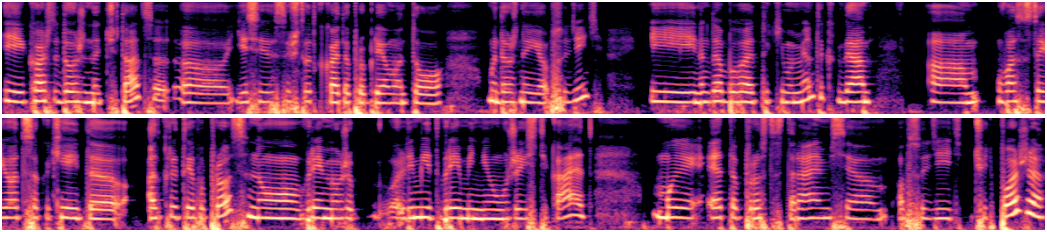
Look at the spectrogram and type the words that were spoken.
и каждый должен отчитаться. Э, если существует какая-то проблема, то мы должны ее обсудить. И иногда бывают такие моменты, когда у вас остаются какие-то открытые вопросы, но время уже, лимит времени уже истекает. Мы это просто стараемся обсудить чуть позже,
